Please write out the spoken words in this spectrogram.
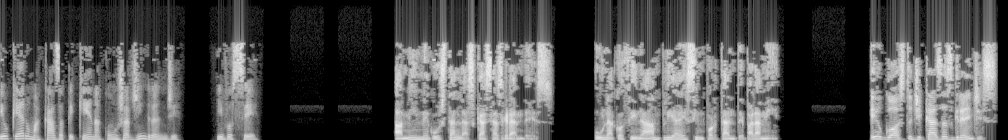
Eu quero uma casa pequena com um jardim grande. E você? A mí me gustan las casas grandes. Una cocina amplia es importante para mí. Eu gosto de casas grandes.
